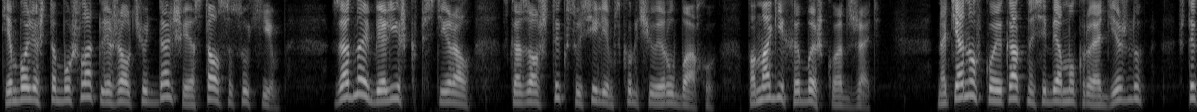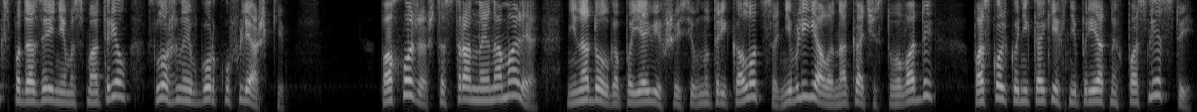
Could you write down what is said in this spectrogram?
Тем более, что бушлат лежал чуть дальше и остался сухим – Заодно и бельишко постирал, сказал Штык с усилием скручивая рубаху. Помоги ХБшку отжать. Натянув кое-как на себя мокрую одежду, Штык с подозрением осмотрел сложенные в горку фляжки. Похоже, что странная аномалия, ненадолго появившаяся внутри колодца, не влияла на качество воды, поскольку никаких неприятных последствий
